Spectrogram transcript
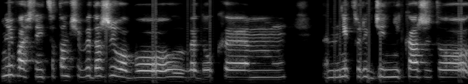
No i właśnie, i co tam się wydarzyło, bo według em, niektórych dziennikarzy to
